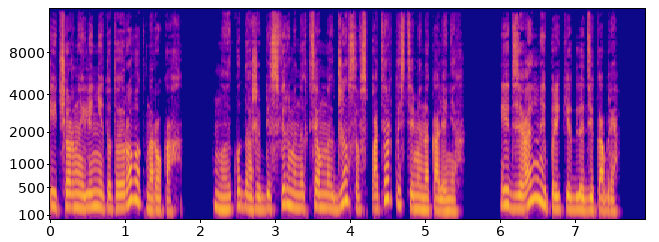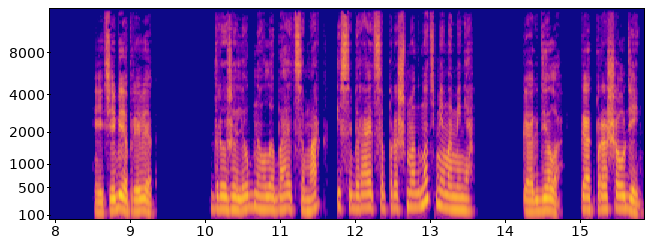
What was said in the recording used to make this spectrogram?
и черные линии татуировок на руках. Ну и куда же без фирменных темных джинсов с потертостями на коленях? Идеальный прикид для декабря. «И тебе привет». Дружелюбно улыбается Марк и собирается прошмыгнуть мимо меня. «Как дела? Как прошел день?»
